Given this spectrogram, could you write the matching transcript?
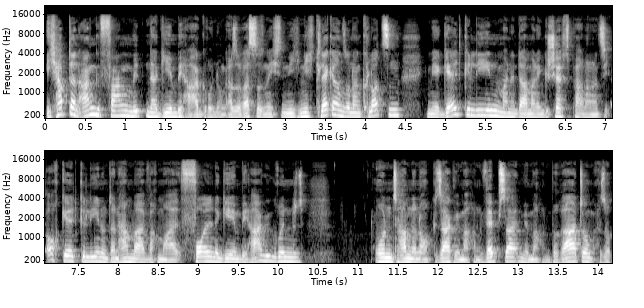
Ich habe dann angefangen mit einer GmbH-Gründung. Also was, nicht, nicht, nicht kleckern, sondern klotzen. Mir Geld geliehen. Meine damalige Geschäftspartnerin hat sich auch Geld geliehen und dann haben wir einfach mal voll eine GmbH gegründet und haben dann auch gesagt, wir machen Webseiten, wir machen Beratung, also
